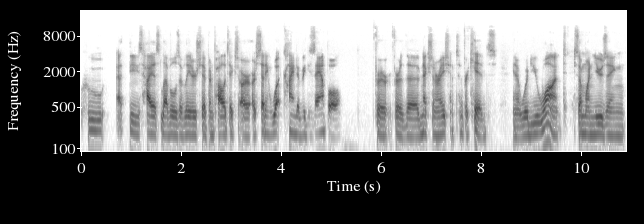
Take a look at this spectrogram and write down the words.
who at these highest levels of leadership and politics are, are setting what kind of example for for the next generations and for kids. You know would you want someone using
